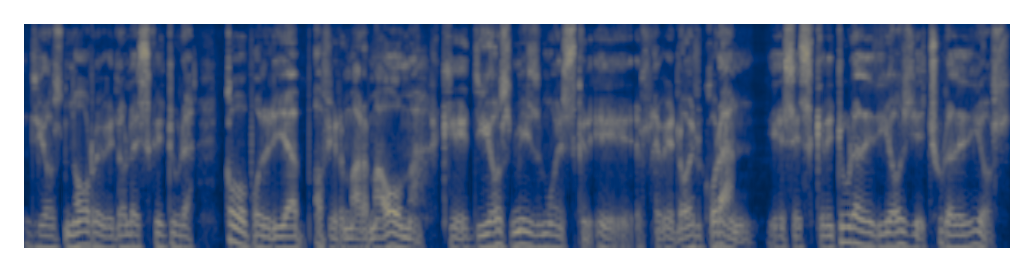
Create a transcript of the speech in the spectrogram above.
Dios no reveló la escritura, como podría afirmar Mahoma, que Dios mismo eh, reveló el Corán. Es escritura de Dios y hechura de Dios.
